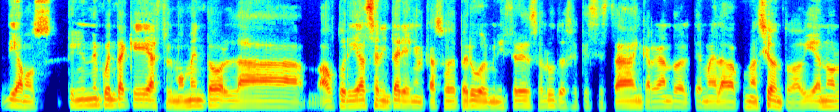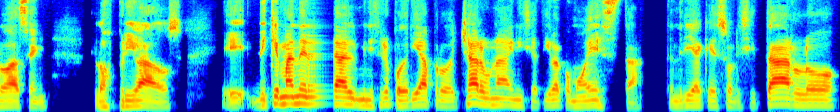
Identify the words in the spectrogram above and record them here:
digamos, teniendo en cuenta que hasta el momento la autoridad sanitaria, en el caso de Perú, el Ministerio de Salud es el que se está encargando del tema de la vacunación, todavía no lo hacen los privados. Eh, ¿De qué manera el ministerio podría aprovechar una iniciativa como esta? ¿Tendría que solicitarlo?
